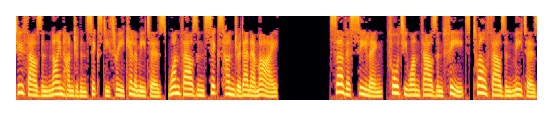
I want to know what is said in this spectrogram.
2963 kilometers, 1600 nmi. Service ceiling 41000 feet, 12000 meters.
